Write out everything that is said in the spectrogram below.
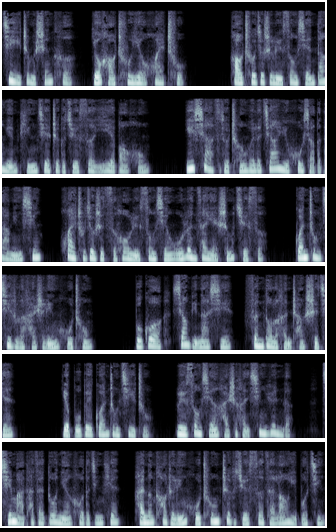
记忆这么深刻，有好处也有坏处。好处就是吕颂贤当年凭借这个角色一夜爆红，一下子就成为了家喻户晓的大明星。坏处就是此后吕颂贤无论在演什么角色，观众记住的还是令狐冲。不过，相比那些奋斗了很长时间也不被观众记住，吕颂贤还是很幸运的，起码他在多年后的今天还能靠着令狐冲这个角色再捞一波金。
